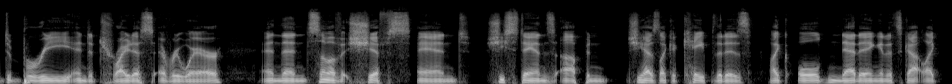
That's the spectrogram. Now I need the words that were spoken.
debris and detritus everywhere. And then some of it shifts and she stands up and she has like a cape that is like old netting and it's got like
